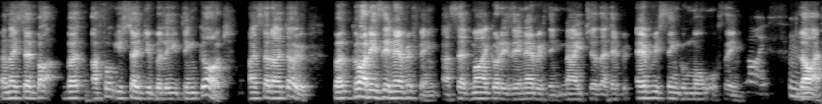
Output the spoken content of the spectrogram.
And they said, but but I thought you said you believed in God. I said, I do. But God is in everything. I said, my God is in everything, nature, the every, every single mortal thing. Life. Mhm, Life,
